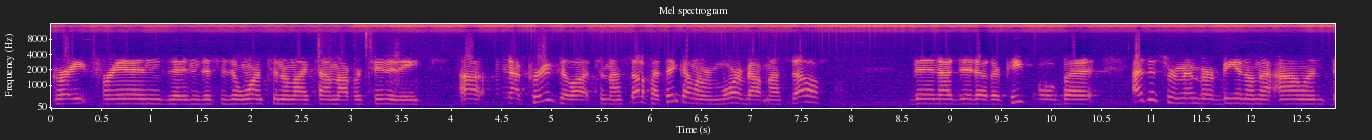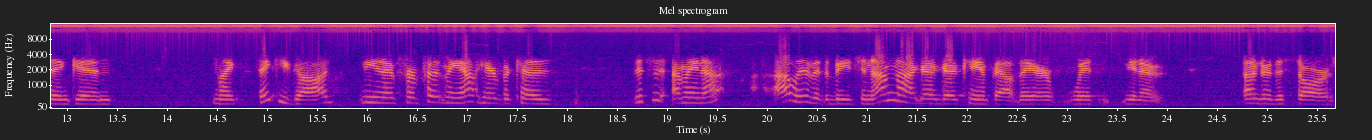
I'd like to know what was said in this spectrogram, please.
great friends, and this is a once in a lifetime opportunity, uh, and I proved a lot to myself. I think I learned more about myself than I did other people. But I just remember being on that island thinking, like, thank you, God, you know, for putting me out here because this is, I mean, I, I live at the beach and I'm not going to go camp out there with, you know, under the stars.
